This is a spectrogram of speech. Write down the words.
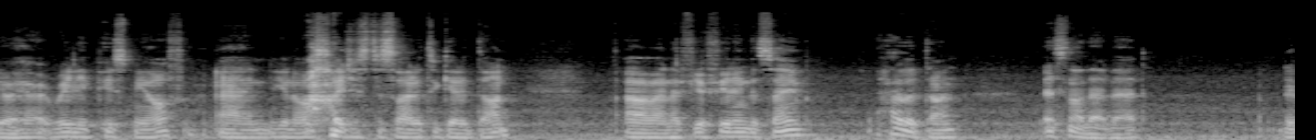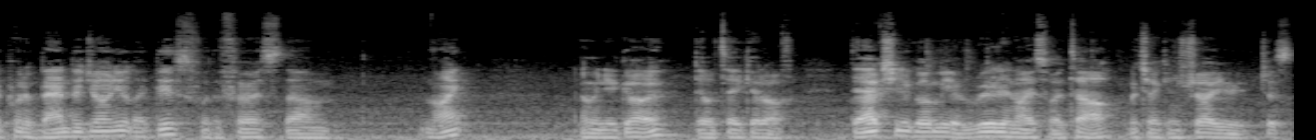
your hair really pissed me off and you know I just decided to get it done. Um, and if you're feeling the same have it done. It's not that bad. They put a bandage on you like this for the first um, night and when you go they'll take it off. They actually got me a really nice hotel which I can show you just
